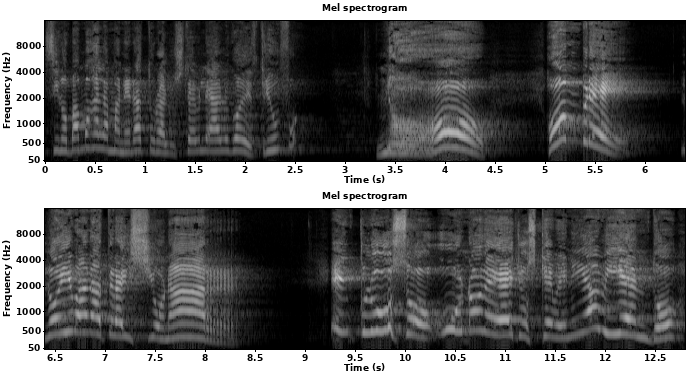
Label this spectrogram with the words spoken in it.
si nos vamos a la manera natural, ¿usted ve algo de triunfo? No, hombre, lo iban a traicionar. Incluso uno de ellos que venía viendo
